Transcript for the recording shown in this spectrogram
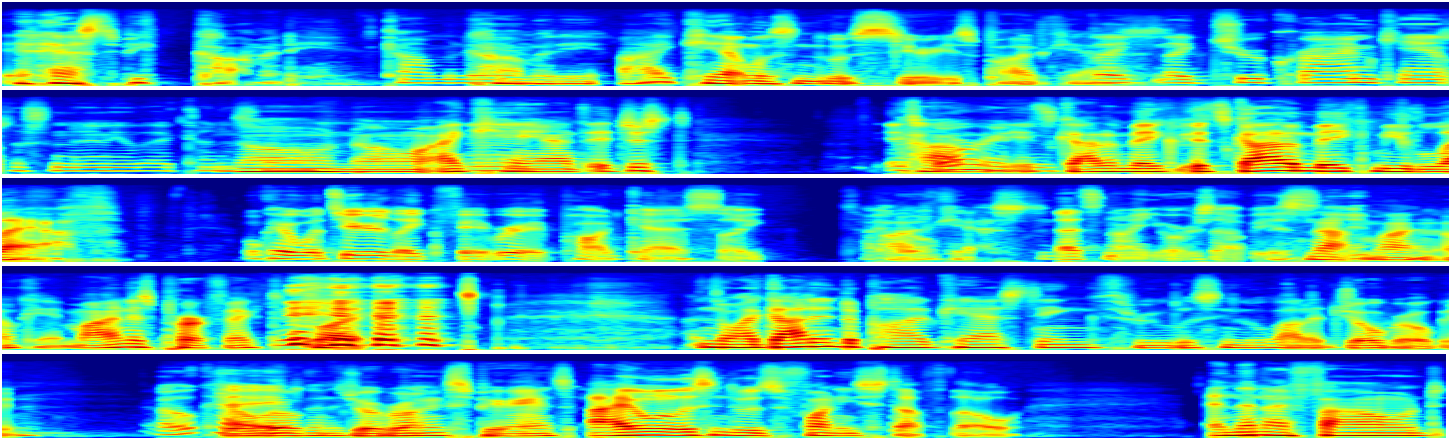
It has to be comedy. Comedy. Comedy. I can't listen to a serious podcast. Like like true crime. Can't listen to any of that kind of no, stuff. No, no, I Mm. can't. It just It's comedy. boring. It's gotta make it's gotta make me laugh. okay, what's your like favorite podcast like title? Podcast. That's not yours, obviously. It's not mine. Okay, mine is perfect. But no, I got into podcasting through listening to a lot of Joe Rogan. Okay. Joe Rogan, the Joe Rogan Experience. I only listened to his funny stuff though, and then I found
